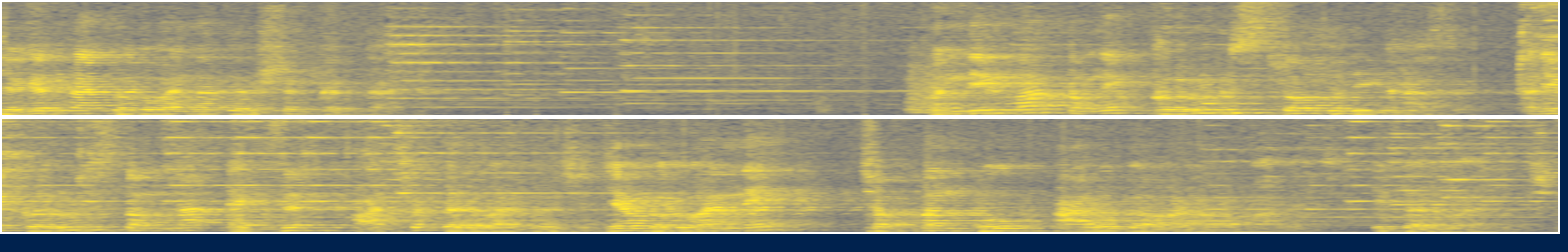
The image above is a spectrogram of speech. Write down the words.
જગન્નાથ ભગવાનના દર્શન કરતા મંદિરમાં તમને ગરુડ સ્તંભ દેખાશે. અને ગરુડ સ્તંભના એક્ઝેક્ટ પાછળ દરવાજો છે. જ્યાં ભગવાનને છપ્પન ભોગ આરોગવાડવામાં આવે છે. એ દરવાજો છે.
